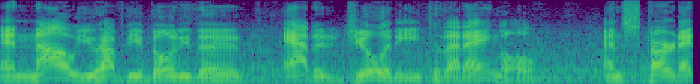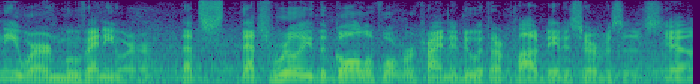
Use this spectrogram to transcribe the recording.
And now you have the ability to add agility to that angle and start anywhere and move anywhere. That's, that's really the goal of what we're trying to do with our cloud data services. Yeah,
